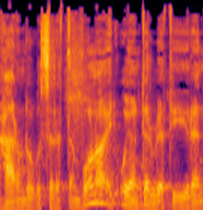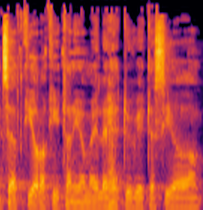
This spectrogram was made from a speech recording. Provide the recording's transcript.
három dolgot szerettem volna. Egy olyan területi rendszert kialakítani, amely lehetővé teszi a,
